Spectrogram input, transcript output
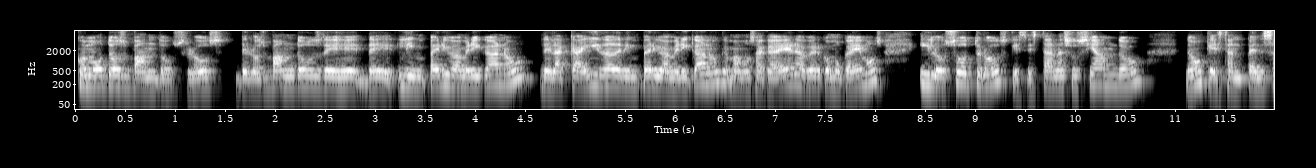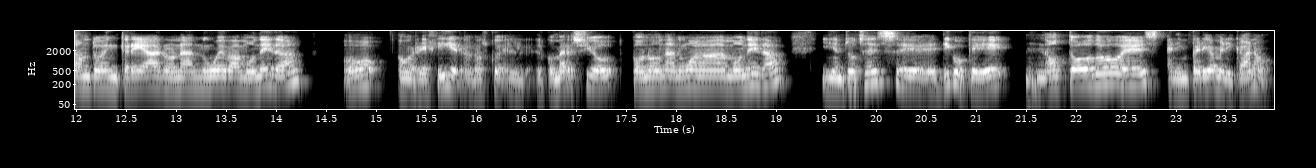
como dos bandos, los de los bandos del de, imperio americano, de la caída del imperio americano, que vamos a caer, a ver cómo caemos, y los otros que se están asociando, ¿no? que están pensando en crear una nueva moneda o, o regir los, el, comercio con una nueva moneda. Y entonces eh, digo que no todo es el imperio americano.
